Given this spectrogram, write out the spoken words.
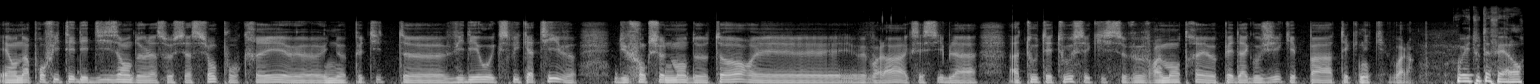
Et on a profité des 10 ans de l'association pour créer euh, une petite euh, vidéo explicative du fonctionnement de Tor et, voilà accessible à, à, toutes et tous et qui se veut vraiment très euh, pédagogique et pas technique. Voilà. Oui, tout à fait. Alors,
